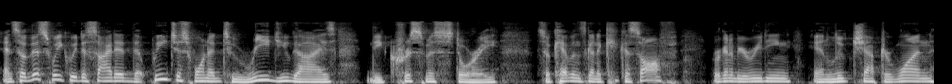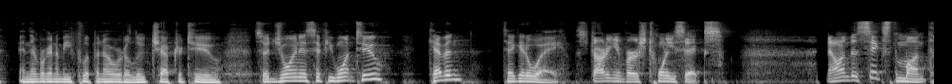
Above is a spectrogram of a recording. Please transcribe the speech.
And so this week we decided that we just wanted to read you guys the Christmas story. So Kevin's going to kick us off we're going to be reading in Luke chapter 1, and then we're going to be flipping over to Luke chapter 2. So join us if you want to. Kevin, take it away. Starting in verse 26. Now, in the sixth month,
